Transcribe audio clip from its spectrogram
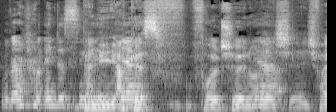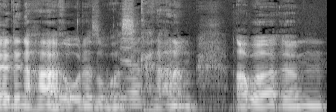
oder am Ende ist Deine Jacke ja. ist voll schön oder ja. ich, ich feiere deine Haare oder sowas. Ja. Keine Ahnung. Aber ähm,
